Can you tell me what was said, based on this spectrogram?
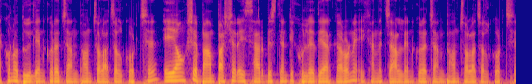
এখনও দুই লেন করে যানবাহন চলাচল করছে। এই অংশে বাম পাশের এই সার্ভিস লেনটি খুলে দেওয়ার কারণে এখানে চার লেন করে যানবাহন চলাচল করছে।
